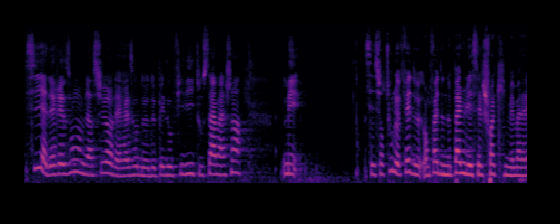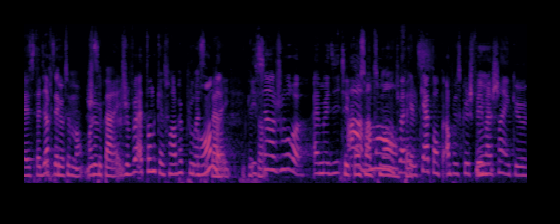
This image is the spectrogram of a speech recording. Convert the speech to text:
si, il y a des raisons, bien sûr, les réseaux de, pédophilie, tout ça, machin. Mais c'est surtout le fait de, en fait, de ne pas lui laisser le choix qui me met mal à l'aise. C'est-à-dire Exactement. Moi, c'est pareil. Je veux attendre qu'elle soit un peu plus grande. et si un jour, elle me dit, c'est ah, consentement, tu vois, qu'elle capte un peu ce que je fais, mm. machin, et que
